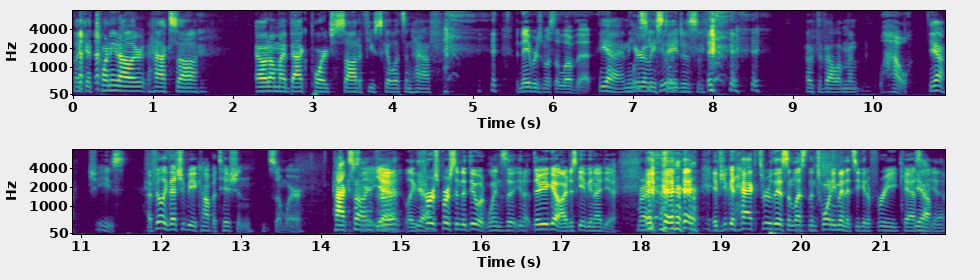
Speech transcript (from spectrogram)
like a twenty dollar hacksaw out on my back porch, sawed a few skillets in half. The neighbors must have loved that. Yeah, in the What early stages of, of development. Wow. Yeah, Jeez. I feel like that should be a competition somewhere. hacksawing through yeah, it. like yeah. first person to do it wins the. You know, there you go. I just gave you an idea. Right. if you can hack through this in less than 20 minutes, you get a free cast. Yeah. You know,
